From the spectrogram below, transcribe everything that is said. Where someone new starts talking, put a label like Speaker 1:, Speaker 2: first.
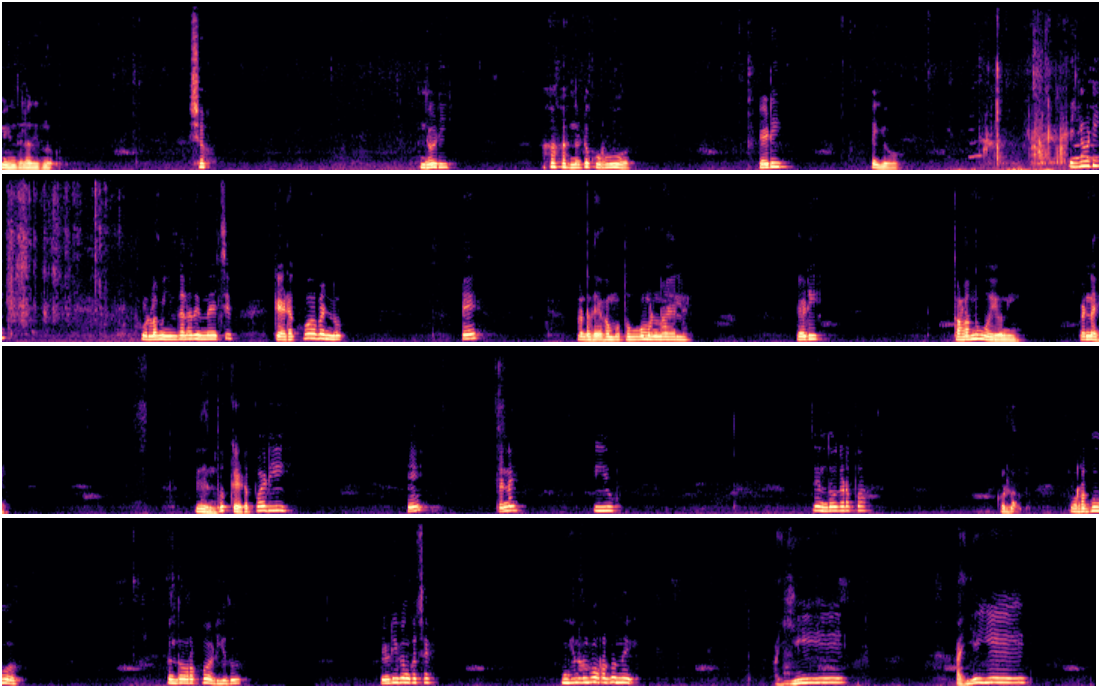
Speaker 1: നീന്തല തിന്ന് ഷോ എന്തോടി എന്നിട്ട് കുറുവോ? എടി. അയ്യോ. അയ്യോടി. ഉള്ള മീൻതല തിന്നേച്ച് കിടക്കുക പെണ്ണു. ഏ? എന്റെ ദേഹം മൊത്തവും മണ്ണായല്ലേ. എടി. തളർന്നു പോയോ നീ? പെണ്ണേ. ഇതെന്തോ കിടപ്പാടി? ഏ? പെണ്ണേ? അയ്യോ. ഇതെന്തോ കിടപ്പാ? കൊള്ളാം. ഉറങ്ങുവോ? എന്തോ ഉറക്കോ അടിയത് എടി പെങ്കച്ചേ. ഇങ്ങനെയൊന്നും ഉറങ്ങുന്നേ. അയ്യേ. അയ്യയ്യേ.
